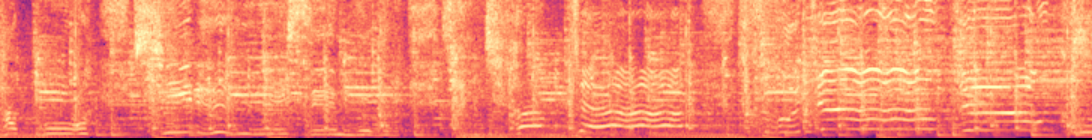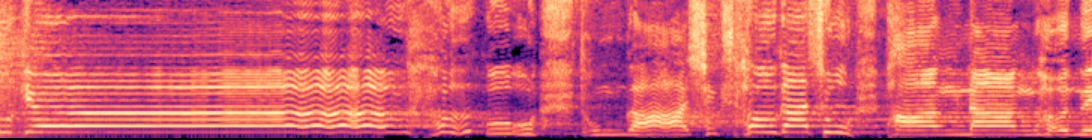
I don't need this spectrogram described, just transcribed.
닦고 시를 쓰며 산첩적 수중중 구경하고 동가식 서가수 방랑하네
